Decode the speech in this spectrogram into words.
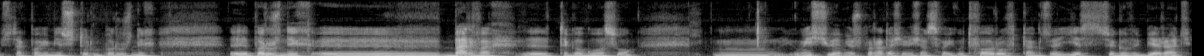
że tak powiem, jest szturm po różnych, y, po różnych y, barwach y, tego głosu. Mm, Umieściłem już ponad 80 swoich utworów, także jest z czego wybierać.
